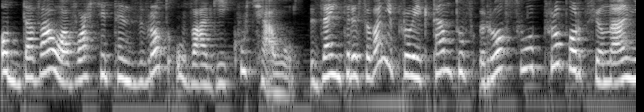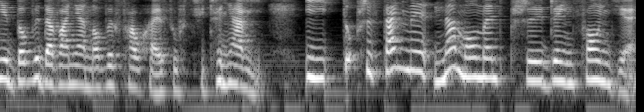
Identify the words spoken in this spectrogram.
oddawała właśnie ten zwrot uwagi ku ciału. Zainteresowanie projektantów rosło proporcjonalnie do wydawania nowych VHS-ów z ćwiczeniami. I tu przystańmy na moment przy Jane Fondzie,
